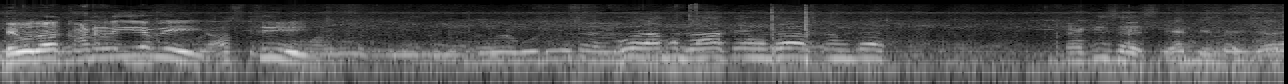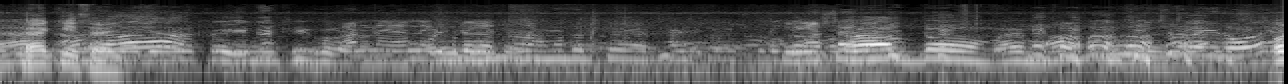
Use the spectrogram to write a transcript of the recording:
দেখো দাদা কাটা লেগে যাবে? আসছি। একই সাইজ ও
